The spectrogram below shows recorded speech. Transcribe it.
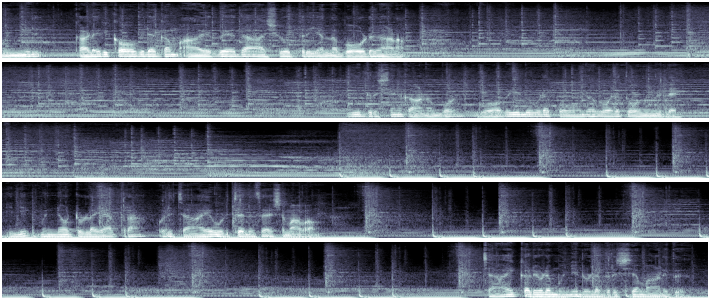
മുന്നിൽ കളരിക്കോവിലകം ആയുർവേദ ആശുപത്രി എന്ന ബോർഡ് കാണാം. ഈ ദൃശ്യം കാണുമ്പോൾ ഗോവയിലൂടെ പോകുന്നത് പോലെ തോന്നുന്നില്ലേ? ഇനി മുന്നോട്ടുള്ള യാത്ര ഒരു ചായ കുടിച്ചതിന് ശേഷമാവാം. ചായക്കടയുടെ മുന്നിലുള്ള ദൃശ്യമാണിത്.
